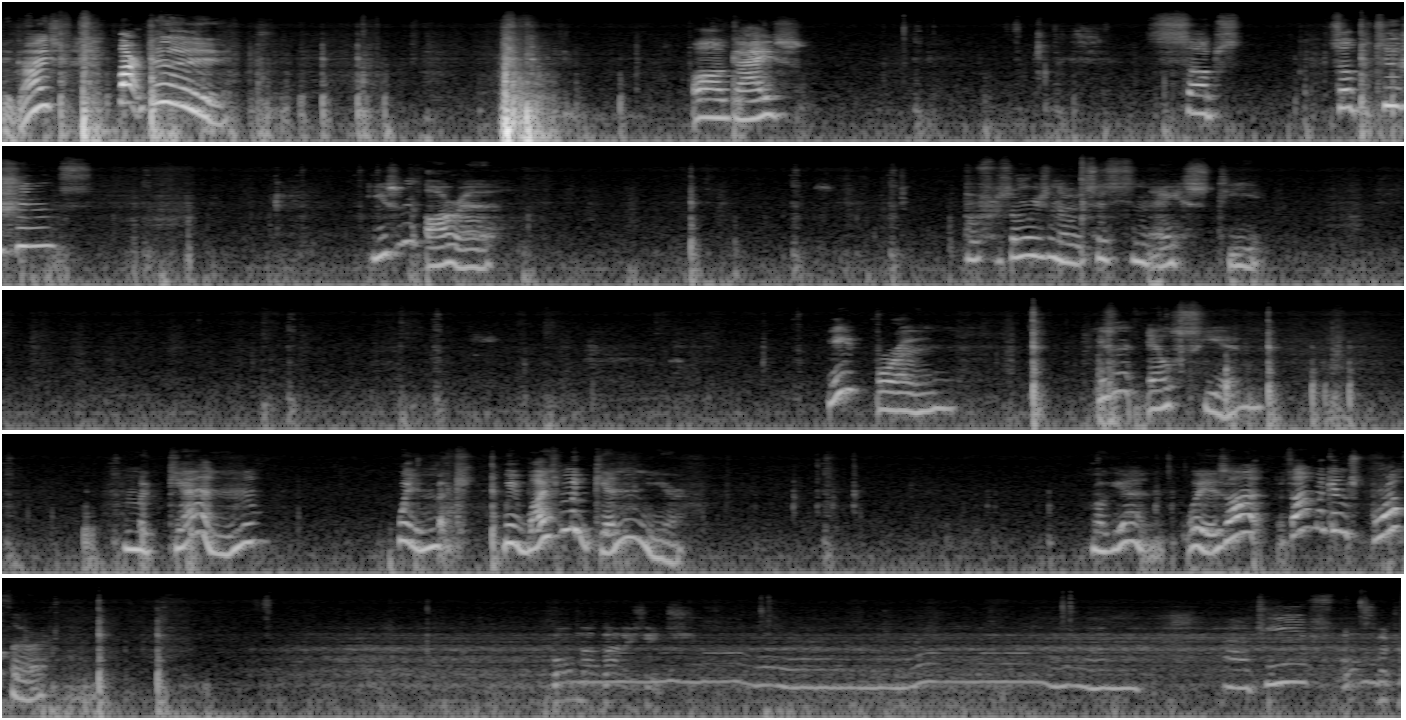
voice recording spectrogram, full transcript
Hey guys, part two. Oh guys, subs substitutions using aura, but for some reason it says it's an ST. Brown. LCN? McGinn? Wait, Mc, wait, why is McGinn in here? McGinn. Wait, is that is that McGinn's brother? Borna Barisic. Jeez. Oxford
